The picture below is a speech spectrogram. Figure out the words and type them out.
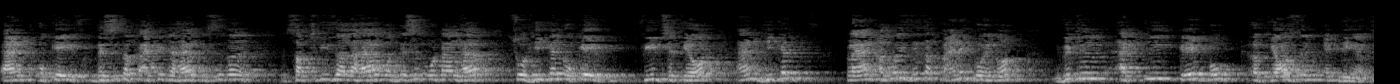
and okay if this is the package I have, this is the subsidies I'll have or this is what I'll have, so he can okay feel secure and he can plan. Otherwise, there's a panic going on which will actually create more uh, chaos than anything else.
